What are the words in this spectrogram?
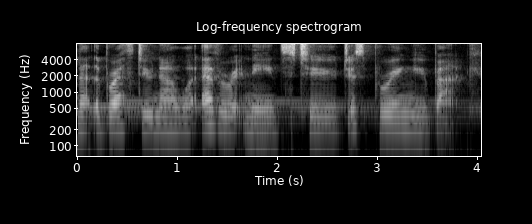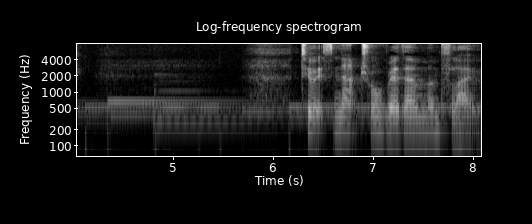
Let the breath do now whatever it needs to just bring you back to its natural rhythm and flow.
